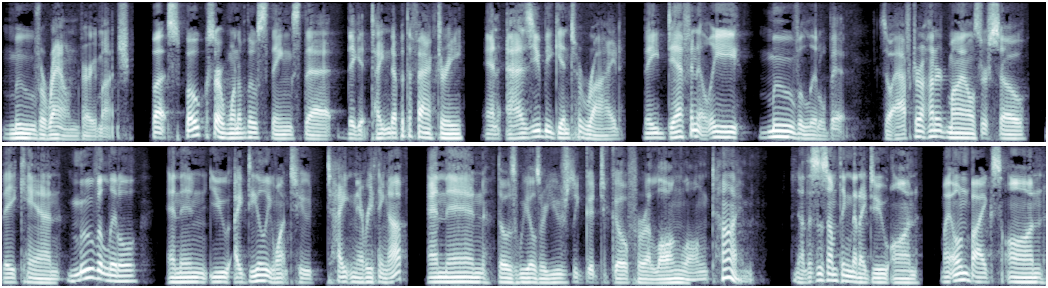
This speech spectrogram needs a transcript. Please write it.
move around very much. But spokes are one of those things that they get tightened up at the factory. And as you begin to ride, they definitely move a little bit. So after 100 miles or so, they can move a little. And then you ideally want to tighten everything up. And then those wheels are usually good to go for a long, long time. Now, this is something that I do on my own bikes on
